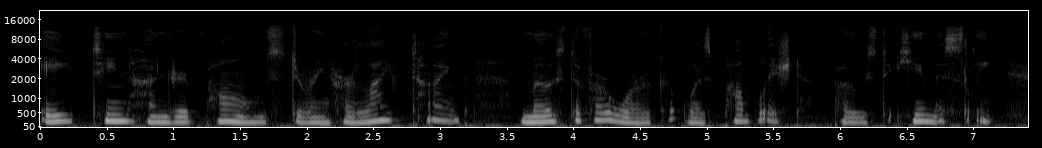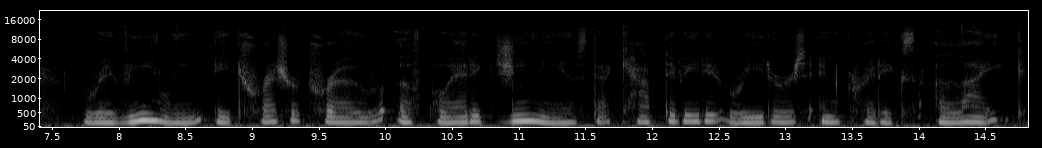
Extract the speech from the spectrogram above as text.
1,800 poems during her lifetime, most of her work was published posthumously, revealing a treasure trove of poetic genius that captivated readers and critics alike.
